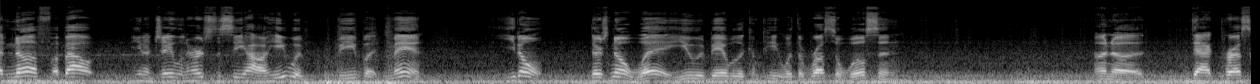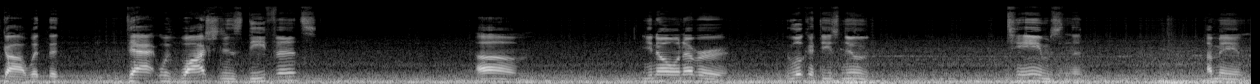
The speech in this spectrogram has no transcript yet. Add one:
enough about you know Jalen Hurts to see how he would be, but man, you don't. There's no way you would be able to compete with the Russell Wilson and a Dak Prescott with the Dak with Washington's defense. Um, you know, whenever you look at these new teams and the, I mean,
